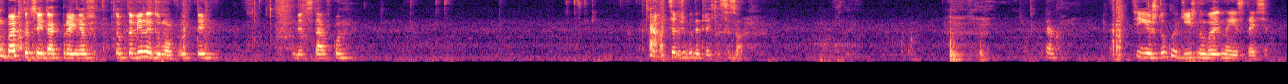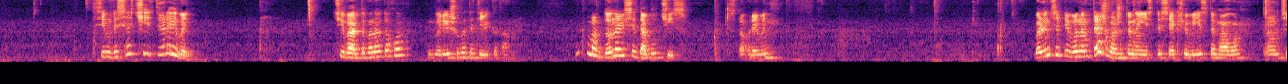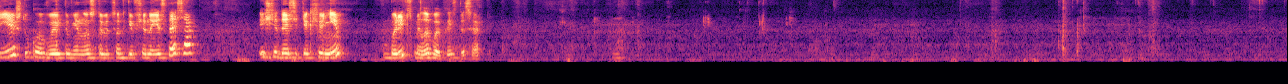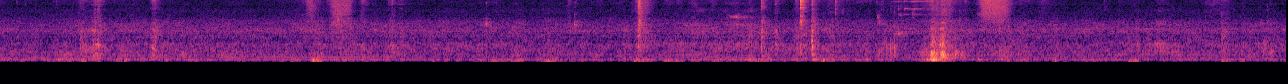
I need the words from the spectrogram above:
Батько це і так прийняв. Тобто він і думав йти відставку. Це вже буде третій сезон. Так. Цією штукою дійсно ви їстеся. 76 гривень. Чи варто воно того? Вирішувати тільки вам. В Макдональдсі дабл чіз. 100 гривень. Принципі, ви ним теж можете наїстися, якщо ви їсте мало. Але Цією штукою ви 90% ще не їстеся. І ще 10, якщо ні, беріть сміливо якийсь десерт.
